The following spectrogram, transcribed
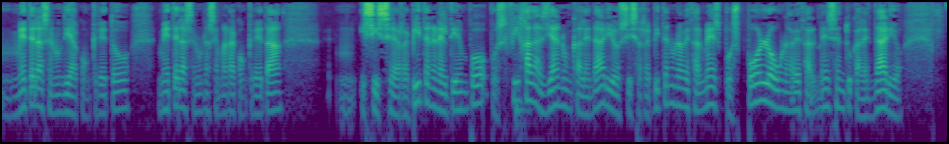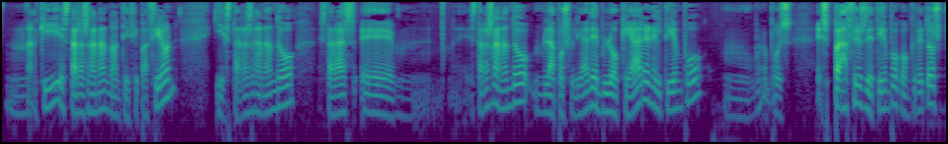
mételas en un día concreto, mételas en una semana concreta. Mm, y si se repiten en el tiempo, pues fíjalas ya en un calendario. Si se repiten una vez al mes, pues ponlo una vez al mes en tu calendario. Mm, aquí estarás ganando anticipación y estarás ganando, estarás, eh, estarás ganando la posibilidad de bloquear en el tiempo Mm, bueno, pues espacios de tiempo concretos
